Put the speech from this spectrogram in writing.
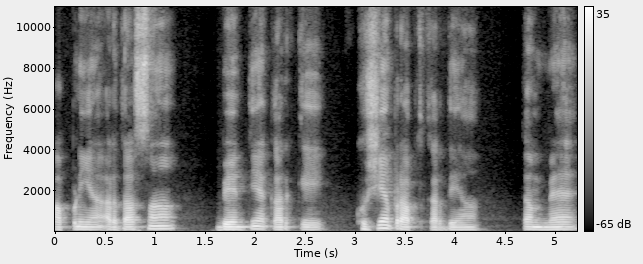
ਆਪਣੀਆਂ ਅਰਦਾਸਾਂ, ਬੇਨਤੀਆਂ ਕਰਕੇ ਖੁਸ਼ੀਆਂ ਪ੍ਰਾਪਤ ਕਰਦੇ ਹਾਂ, ਤਾਂ ਮੈਂ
